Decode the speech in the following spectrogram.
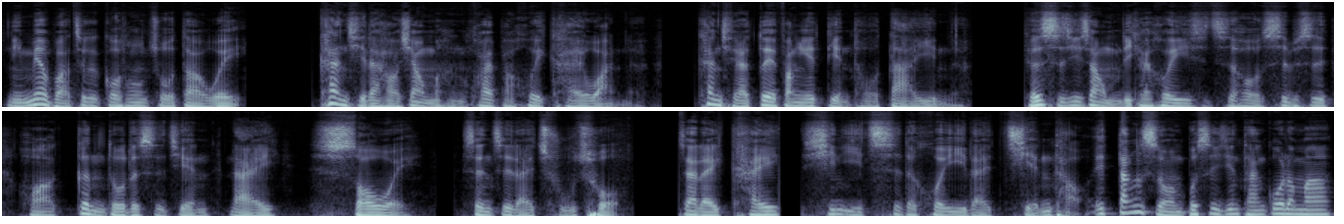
你没有把这个沟通做到位，看起来好像我们很快把会开完了，看起来对方也点头答应了。可是实际上，我们离开会议室之后，是不是花更多的时间来收尾，甚至来除错，再来开新一次的会议来检讨？诶，当时我们不是已经谈过了吗？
